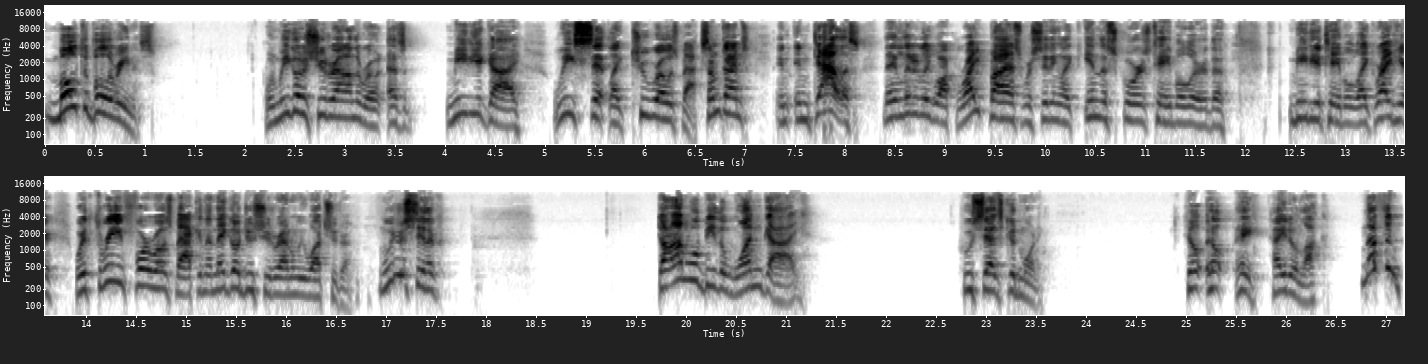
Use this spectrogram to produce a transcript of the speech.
multiple arenas, when we go to shoot around on the road, as a media guy, we sit like two rows back. Sometimes in, in Dallas, they literally walk right by us. We're sitting like in the scores table or the media table, like right here. We're three, four rows back, and then they go do shoot around and we watch shoot around. We're just sitting there. Don will be the one guy who says good morning. He'll he'll hey, how you doing, Locke? Nothing.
